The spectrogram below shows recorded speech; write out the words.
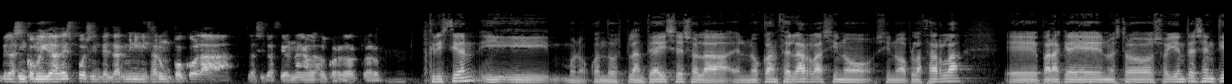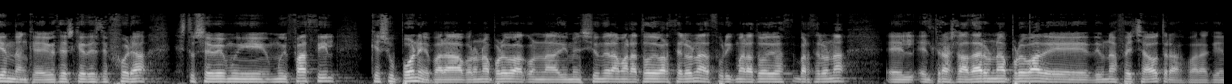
las incomodidades, pues intentar minimizar un poco la, situación al, corredor, claro. Cristian, y, bueno, cuando os planteáis eso, el no cancelarla, sino, sino aplazarla, eh, para que nuestros oyentes entiendan que hay veces que desde fuera esto se ve muy, muy fácil, ¿qué supone para, para una prueba con la dimensión de la Maratón de Barcelona, Zurich Maratón de Barcelona, el, trasladar una prueba de, de, una fecha a otra, para que,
